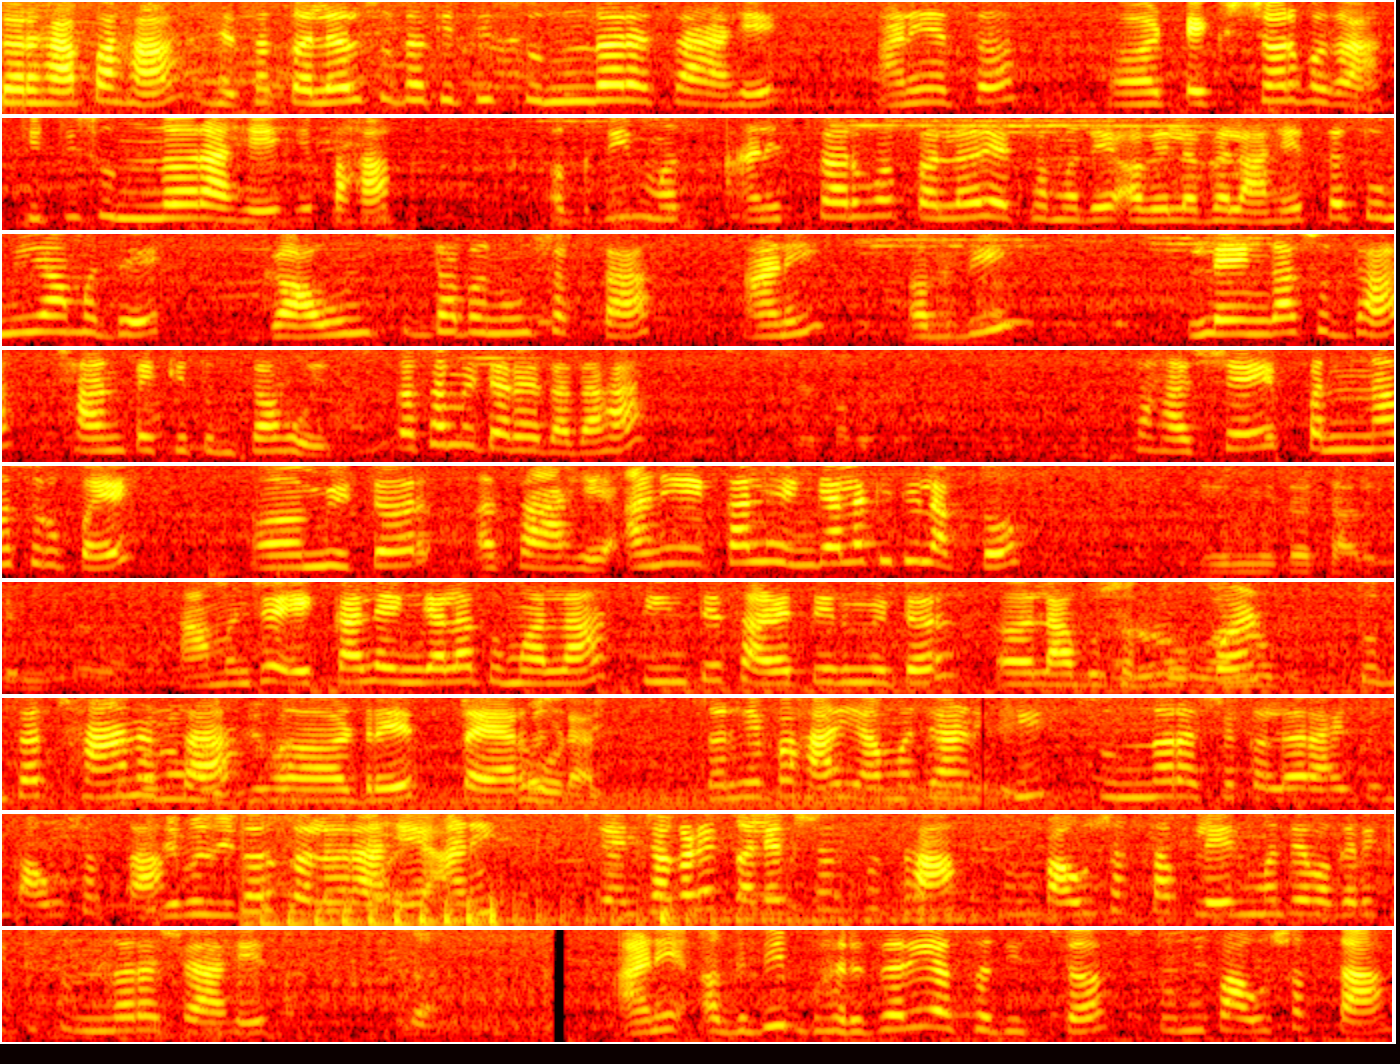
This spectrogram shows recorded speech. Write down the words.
तर हा पहा ह्याचा कलरसुद्धा किती सुंदर असा आहे. आणि याचं टेक्स्चर बघा किती सुंदर आहे हे पहा. अगदी मस्त आणि सर्व कलर याच्यामध्ये अवेलेबल आहेत. तर तुम्ही यामध्ये गाऊनसुद्धा बनवू शकता आणि अगदी लेहंगासुद्धा छानपैकी तुमचा होईल. कसा मीटर आहे दादा हा? सहाशे पन्नास रुपये मीटर असा आहे. आणि एका लेहंग्याला किती लागतो? तीन मीटर साडेतीन मीटर हा म्हणजे एका लेहंग्याला तुम्हाला तीन ते साडेतीन मीटर लागू शकतो. पण तुमचा छान असा ड्रेस तयार होणार. तर हे पहा यामध्ये आणखी सुंदर असे कलर आहेत. तुम्ही पाहू शकता तर कलर आहे. आणि त्यांच्याकडे कलेक्शन सुद्धा तुम्ही पाहू शकता प्लेन मध्ये वगैरे किती सुंदर असे आहेत. आणि अगदी भरजरी असं दिसतं. तुम्ही पाहू शकता.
